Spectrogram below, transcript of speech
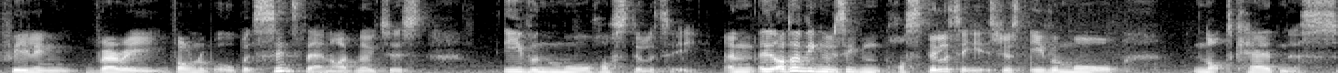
feeling very vulnerable. But since then, I've noticed even more hostility. And I don't think it was even hostility, it's just even more not caredness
